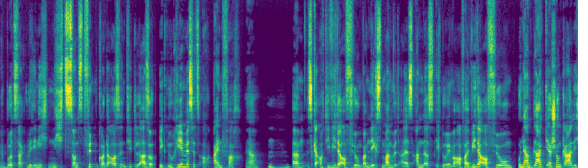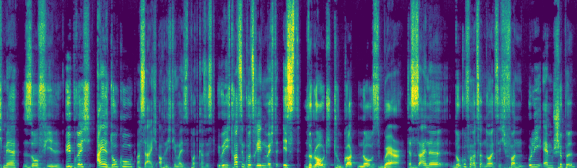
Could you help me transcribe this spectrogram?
Geburtstag, über den ich nichts sonst finden konnte außer den Titel. Also ignorieren wir es jetzt auch einfach. Ja? Mhm. Ähm, es gab auch die Wiederaufführung. Beim nächsten Mal wird alles anders. Ignorieren wir auch bei Wiederaufführung. Und dann bleibt ja schon gar nicht mehr so viel übrig. Eine Doku, was ja eigentlich auch nicht Thema dieses Podcasts ist, über die ich trotzdem kurz reden möchte, ist The Road to God Knows Where. Das ist eine Doku von 1990 von Uli M. Schippel.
